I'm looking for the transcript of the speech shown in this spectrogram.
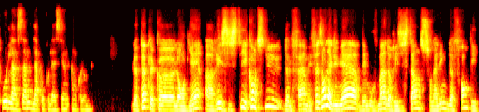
pour l'ensemble de la population en Colombie le peuple colombien a résisté et continue de le faire, mais faisons la lumière des mouvements de résistance sur la ligne de front des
